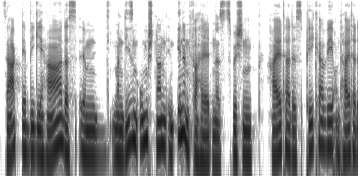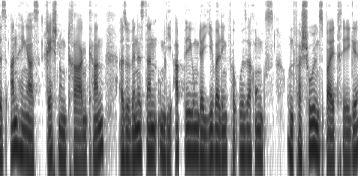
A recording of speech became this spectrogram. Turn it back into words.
sagt der BGH, dass ähm, man diesem Umstand im Innenverhältnis zwischen Halter des Pkw und Halter des Anhängers Rechnung tragen kann. Also wenn es dann um die Abwägung der jeweiligen Verursachungs- und Verschuldensbeiträge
